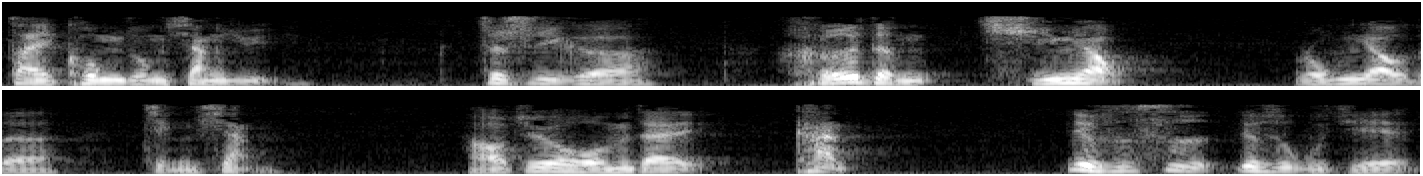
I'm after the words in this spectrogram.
在空中相遇，这是一个何等奇妙荣耀的景象！好，最后我们再看六十四、六十五节，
